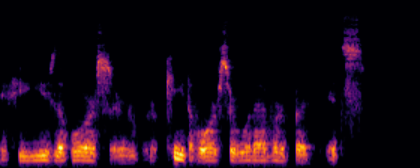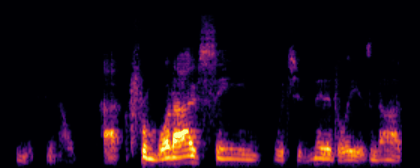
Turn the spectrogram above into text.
if you use the horse or, or key the horse or whatever. But it's, you know, I, from what I've seen, which admittedly is not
